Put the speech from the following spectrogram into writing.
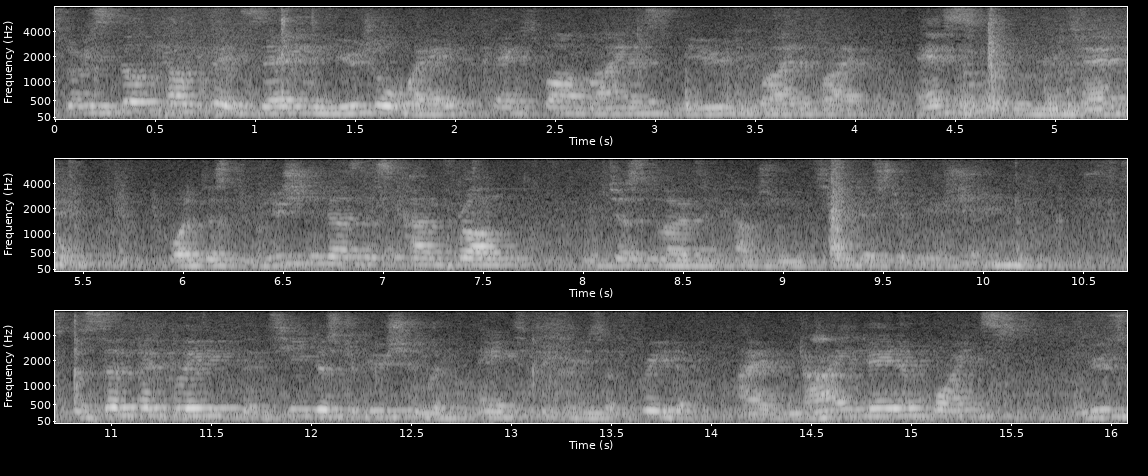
So we still calculate z in the usual way, x bar minus mu divided by s over root n. What distribution does this come from? We've just learned it comes from the t distribution. Specifically, the t distribution with 8 degrees of freedom. I have 9 data points, used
